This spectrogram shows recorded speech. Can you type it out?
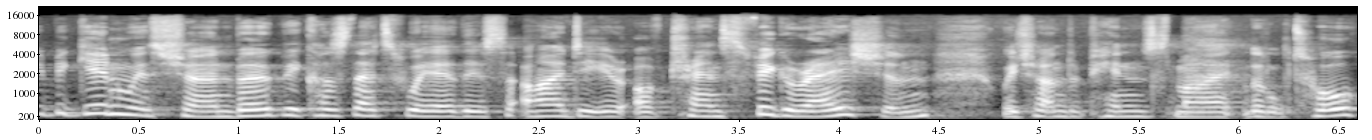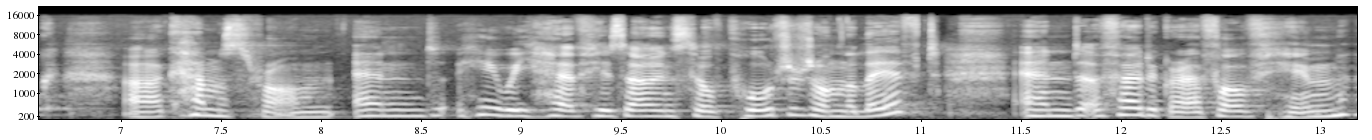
We begin with Schoenberg because that's where this idea of transfiguration, which underpins my little talk, uh, comes from. And here we have his own self portrait on the left and a photograph of him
